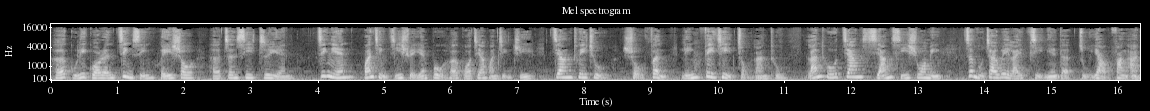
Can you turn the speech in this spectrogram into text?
和鼓励国人进行回收和珍惜资源。今年，环境及水源部和国家环境局将推出首份零废弃总蓝图，蓝图将详细说明政府在未来几年的主要方案。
